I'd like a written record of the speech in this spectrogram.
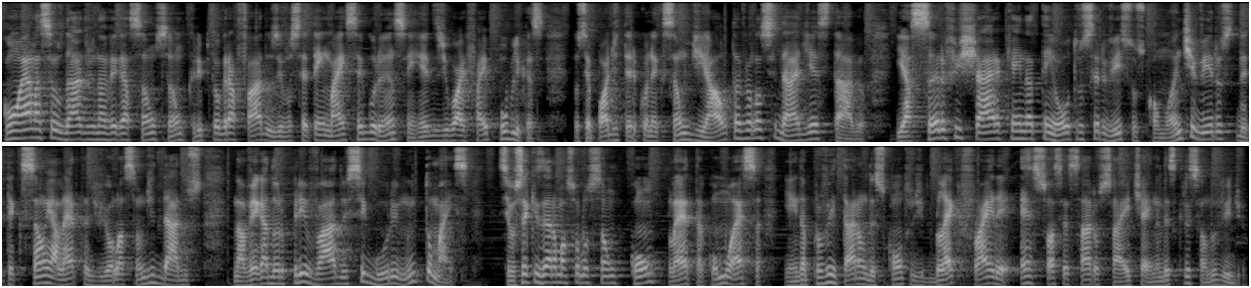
Com ela, seus dados de navegação são criptografados e você tem mais segurança em redes de Wi-Fi públicas. Você pode ter conexão de alta velocidade e estável. E a Surfshark ainda tem outros serviços como antivírus, detecção e alerta de violação de dados, navegador privado e seguro e muito mais. Se você quiser uma solução completa como essa e ainda aproveitar um desconto de Black Friday, é só acessar o site aí na descrição do vídeo.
